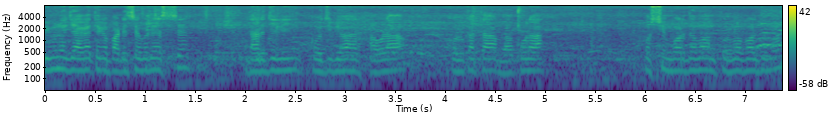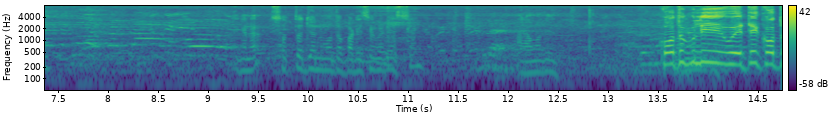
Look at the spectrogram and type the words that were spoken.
বিভিন্ন জায়গা থেকে পার্টিসিপেট এসছে। দার্জিলিং কোচবিহার হাওড়া কলকাতা বাঁকুড়া পশ্চিম বর্ধমান পূর্ব বর্ধমান। এখানে সত্তর জন মতো পার্টিসিপেট এসছেন। আর আমাদের কতগুলি ওয়েটে কত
